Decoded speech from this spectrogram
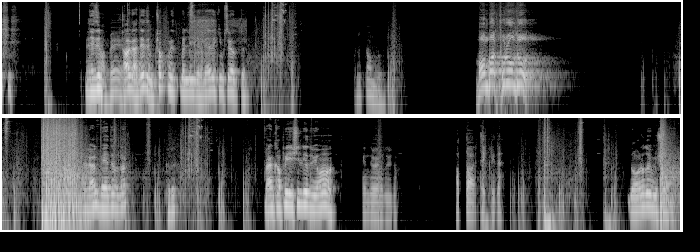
dedim. Aga dedim çok net belliydi. B'de kimse yoktu. Kırıktan vurdu. Bomba kuruldu. Helal B'de bu da. Kırık. Ben kapıyı yeşil diye duyuyorum ama. Ben de öyle duydum. Hatta tekli de. Doğru duymuş o.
